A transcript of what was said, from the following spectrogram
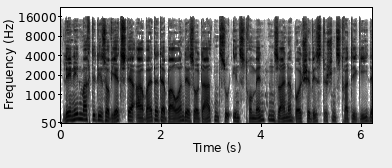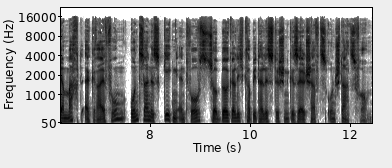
Lenin machte die Sowjets der Arbeiter, der Bauern, der Soldaten zu Instrumenten seiner bolschewistischen Strategie der Machtergreifung und seines Gegenentwurfs zur bürgerlich-kapitalistischen Gesellschafts- und Staatsform.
